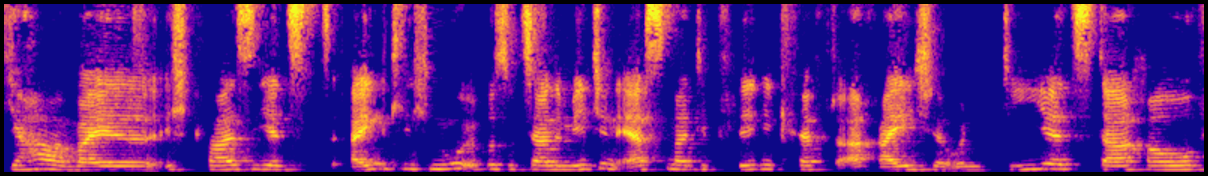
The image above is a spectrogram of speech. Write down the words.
Ja, weil ich quasi jetzt eigentlich nur über soziale Medien erstmal die Pflegekräfte erreiche und die jetzt darauf,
